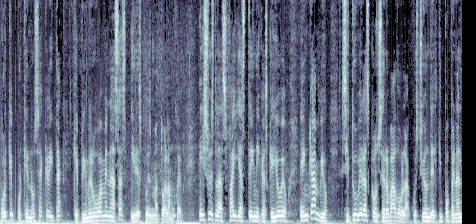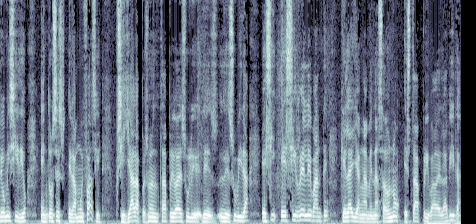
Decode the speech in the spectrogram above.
¿Por qué? Porque no se acredita que primero hubo amenazas y después mató a la mujer. Eso es las fallas técnicas que yo veo. En cambio, si tú hubieras conservado la cuestión del tipo penal de homicidio, entonces era muy fácil. Si ya la persona está privada de su, de, su vida, es, es irrelevante que la hayan amenazado o no, está privada de la vida.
